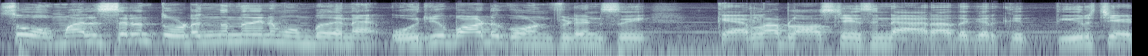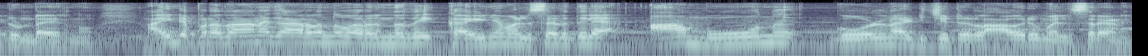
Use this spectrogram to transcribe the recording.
സോ മത്സരം തുടങ്ങുന്നതിന് മുമ്പ് തന്നെ ഒരുപാട് കോൺഫിഡൻസ് കേരള ബ്ലാസ്റ്റേഴ്സിന്റെ ആരാധകർക്ക് തീർച്ചയായിട്ടും ഉണ്ടായിരുന്നു അതിന്റെ പ്രധാന കാരണം എന്ന് പറയുന്നത് കഴിഞ്ഞ മത്സരത്തിലെ ആ മൂന്ന് ഗോളിന് അടിച്ചിട്ടുള്ള ആ ഒരു മത്സരമാണ്.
